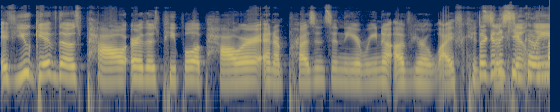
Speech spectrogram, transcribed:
if you give those power or those people a power and a presence in the arena of your life consistently,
